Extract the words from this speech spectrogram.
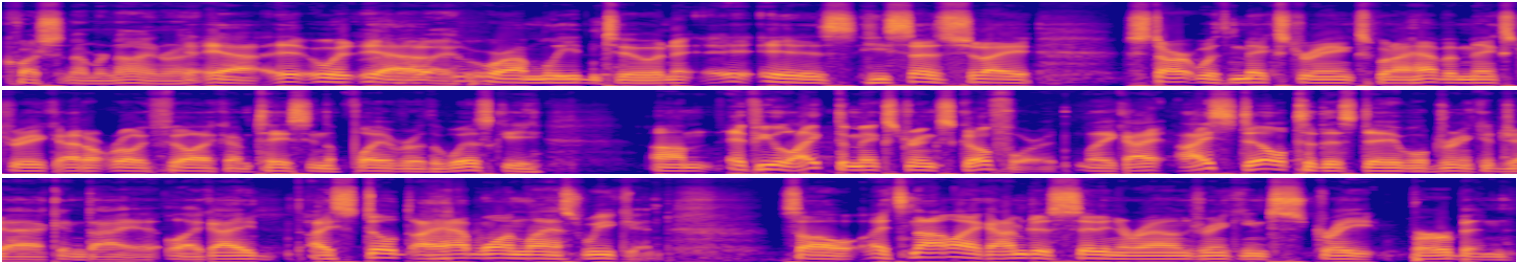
question number nine, right? Yeah, it would. Yeah, where I'm leading to, and it, it is. He says, should I start with mixed drinks? When I have a mixed drink, I don't really feel like I'm tasting the flavor of the whiskey. Um, if you like the mixed drinks, go for it. Like I, I still to this day will drink a Jack and diet. Like I, I still I had one last weekend. So it's not like I'm just sitting around drinking straight bourbon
